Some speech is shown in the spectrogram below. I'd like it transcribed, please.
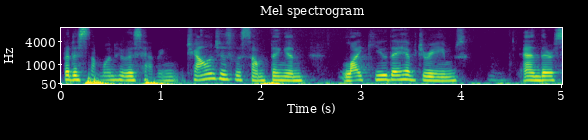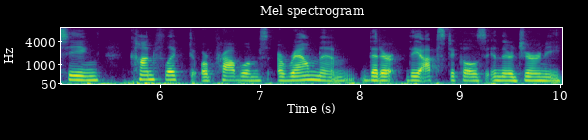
but as someone who is having challenges with something and like you, they have dreams and they're seeing conflict or problems around them that are the obstacles in their journey.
